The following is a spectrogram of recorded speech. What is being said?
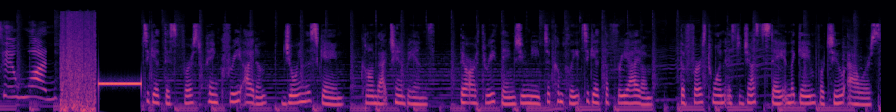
two, one. To get this first pink free item, join this game, Combat Champions. There are three things you need to complete to get the free item. The first one is to just stay in the game for 2 hours.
